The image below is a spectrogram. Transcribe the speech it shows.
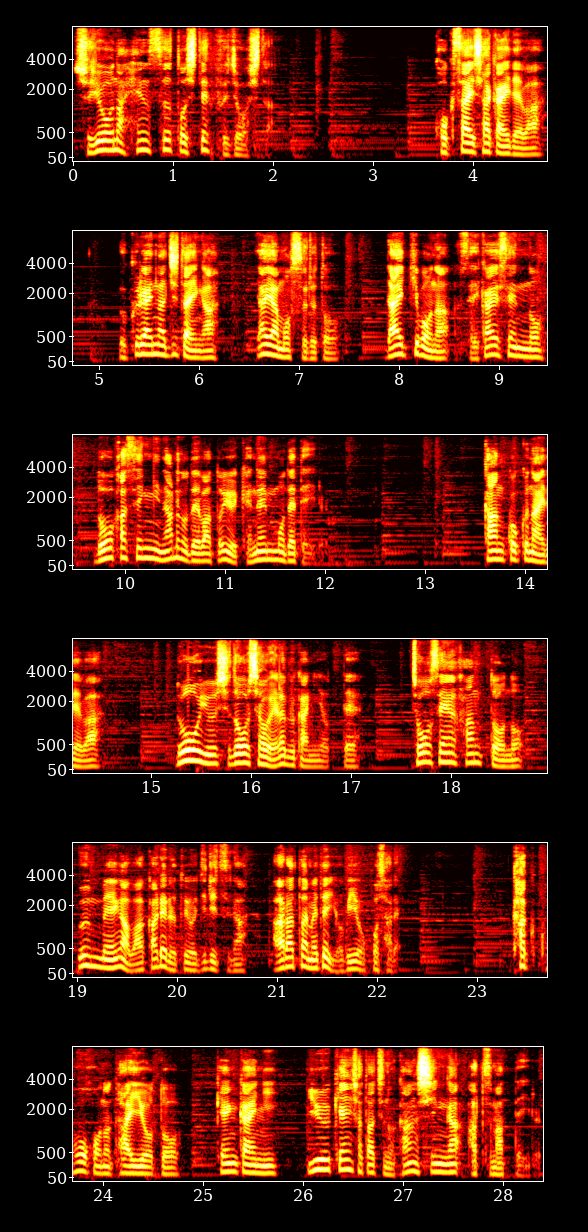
主要な変数として浮上した。国際社会では、ウクライナ自体がややもすると大規模な世界戦の同化戦になるのではという懸念も出ている。韓国内では、どういう指導者を選ぶかによって、朝鮮半島の運命が分かれるという事実が改めて呼び起こされ、各候補の対応と見解に有権者たちの関心が集まっている。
